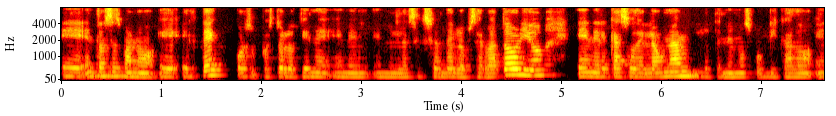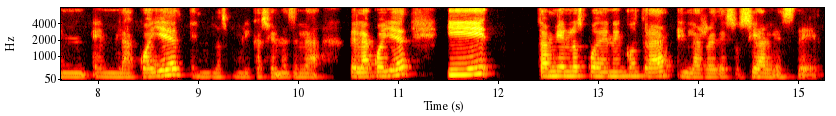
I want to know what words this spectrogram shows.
Eh, entonces, bueno, eh, el TEC, por supuesto, lo tiene en, la sección del observatorio. En el caso de la UNAM, lo tenemos publicado en, la CUAYED, en las publicaciones de la, de la CUAYED. Y también los pueden encontrar en las redes sociales de,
